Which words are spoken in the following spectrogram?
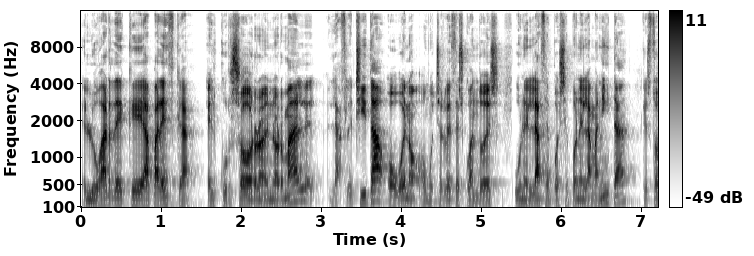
en lugar de que aparezca el cursor normal, la flechita, o bueno, o muchas veces cuando es un enlace pues se pone la manita, que esto,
